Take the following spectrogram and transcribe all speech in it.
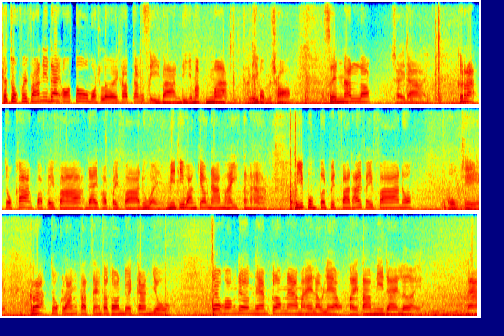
กระจกไฟฟ้านี่ได้ออโต้หมดเลยครับ ทั้ง 4 บานดีมากๆ อันนี้ผมชอบเซนทันล็อกใช้ได้ กระจกข้างปรับไฟฟ้าได้พับไฟฟ้าด้วย มีที่วางแก้วน้ำมาให้อีกต่างหากมีปุ่มเปิดปิดฝาท้ายไฟฟ้าเนาะโอเค กระจกหลังตัดแสงสะท้อนด้วยการโยก เจ้าของเดิมแถมกล้องหน้ามาให้เราแล้ว ไปตามนี้ได้เลยนะ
